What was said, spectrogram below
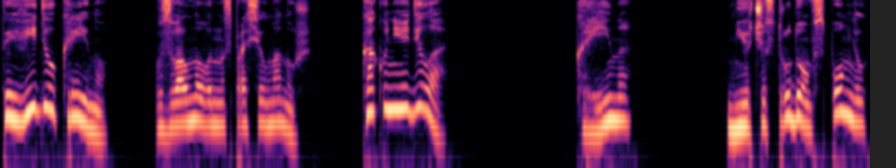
«Ты видел Крину?» — взволнованно спросил Мануш. «Как у нее дела?» «Крина?» Мирча с трудом вспомнил,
